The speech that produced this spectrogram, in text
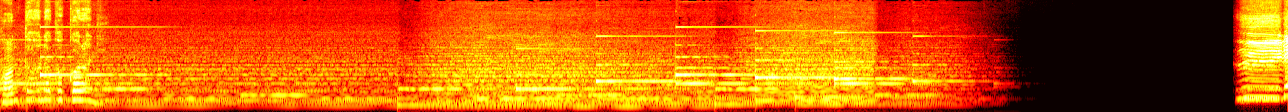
本当の心に。触れ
